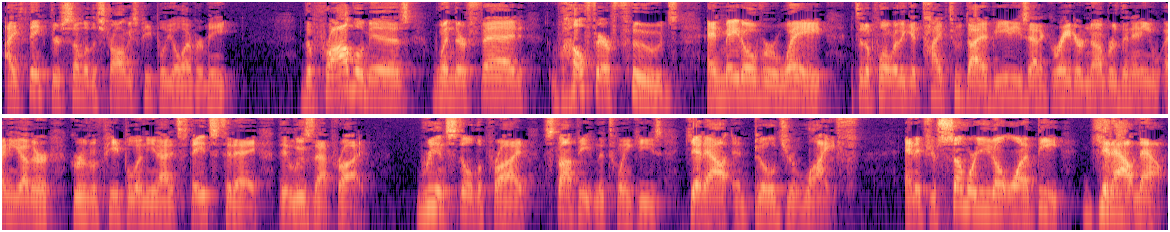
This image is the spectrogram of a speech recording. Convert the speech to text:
I think they're some of the strongest people you'll ever meet. The problem is when they're fed welfare foods and made overweight to the point where they get type 2 diabetes at a greater number than any, any other group of people in the United States today, they lose that pride. Reinstill the pride, stop eating the Twinkies, get out and build your life. And if you're somewhere you don't want to be, get out now.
